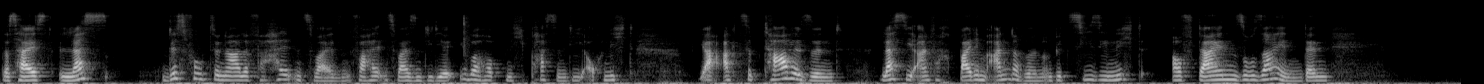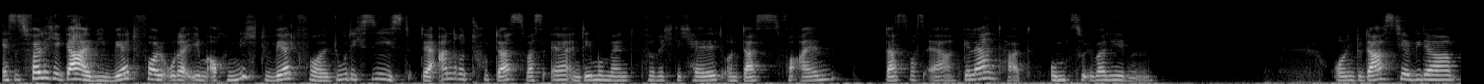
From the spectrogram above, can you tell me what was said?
Das heißt, lass dysfunktionale Verhaltensweisen, Verhaltensweisen, die dir überhaupt nicht passen, die auch nicht ja, akzeptabel sind, lass sie einfach bei dem anderen und bezieh sie nicht auf dein So-Sein. Denn es ist völlig egal, wie wertvoll oder eben auch nicht wertvoll du dich siehst. Der andere tut das, was er in dem Moment für richtig hält und das vor allem das, was er gelernt hat, um zu überleben. Und du darfst hier wieder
